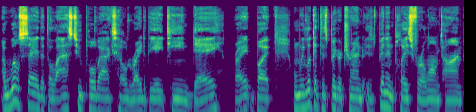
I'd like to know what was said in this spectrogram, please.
I will say that the last two pullbacks held right at the 18 day right? But when we look at this bigger trend, it's been in place for a long time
